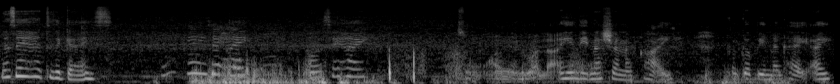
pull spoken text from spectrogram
Now say hi to the guys. Okay, say hi. Oh, say hi. So, ayun, wala. Hindi na siya nag-hi. Kagabi nag-hi. Ay,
